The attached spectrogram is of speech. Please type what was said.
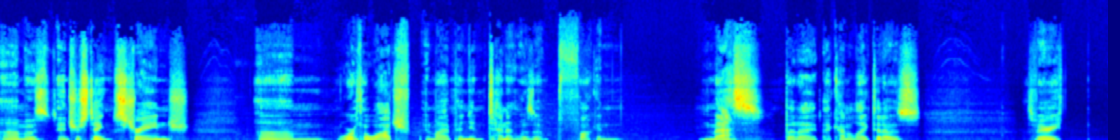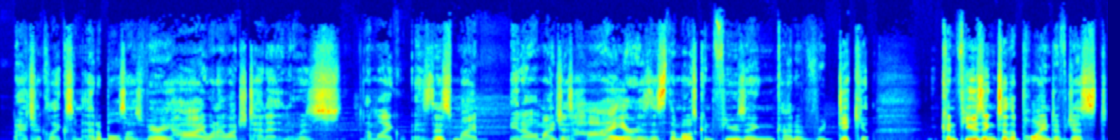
Um it was interesting, strange, um worth a watch in my opinion. Tenet was a fucking mess, but I I kind of liked it. I was was very I took like some edibles. I was very high when I watched Tenet, and it was. I'm like, is this my? You know, am I just high, or is this the most confusing kind of ridiculous? confusing to the point of just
